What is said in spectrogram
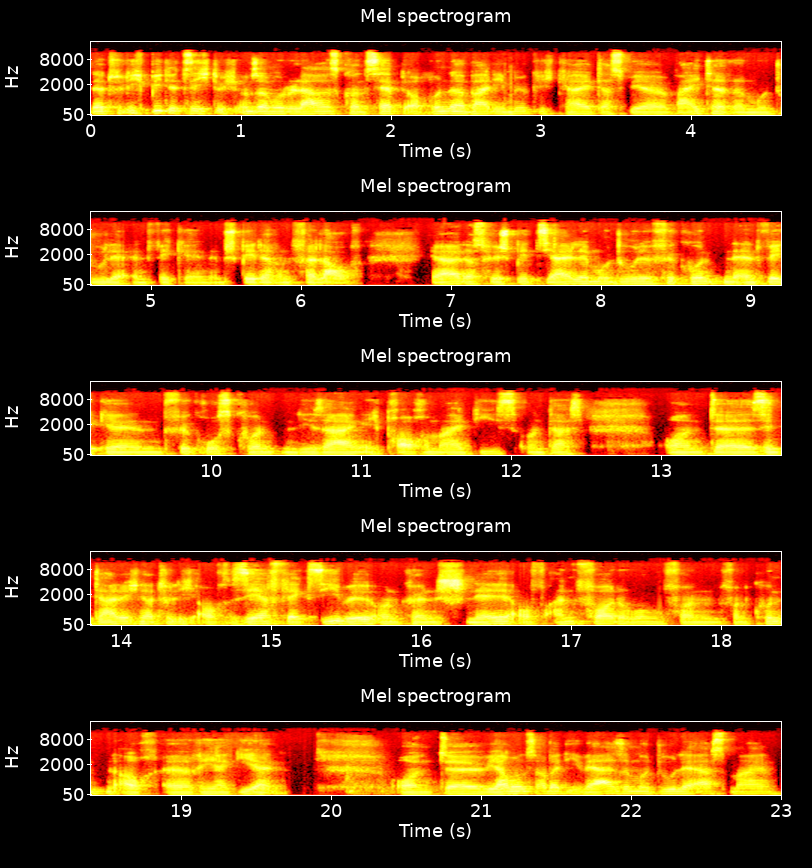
Natürlich bietet sich durch unser modulares Konzept auch wunderbar die Möglichkeit, dass wir weitere Module entwickeln im späteren Verlauf. Ja, dass wir spezielle Module für Kunden entwickeln, für Großkunden, die sagen, ich brauche mal dies und das und äh, sind dadurch natürlich auch sehr flexibel und können schnell auf Anforderungen von, von Kunden auch äh, reagieren. Und äh, wir haben uns aber diverse Module erstmal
